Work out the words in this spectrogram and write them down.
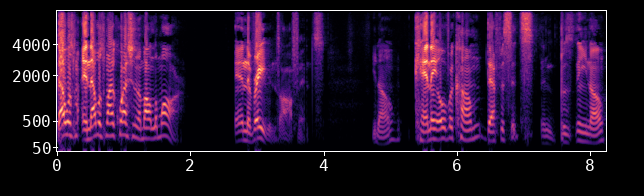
That was my, and that was my question about Lamar and the Ravens offense. You know, can they overcome deficits and you know,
